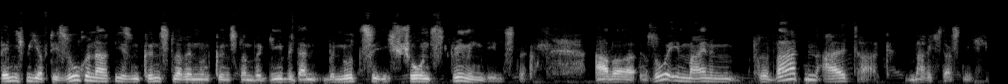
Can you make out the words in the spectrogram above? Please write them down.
wenn ich mich auf die Suche nach diesen Künstlerinnen und Künstlern begebe, dann benutze ich schon Streamingdienste. Aber so in meinem privaten Alltag mache ich das nicht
